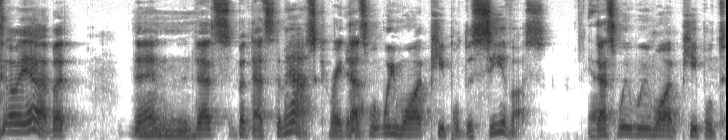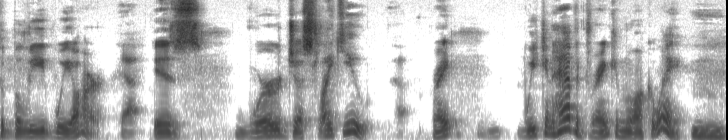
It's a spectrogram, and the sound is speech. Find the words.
so yeah, but then Mhm. that's but that's the mask, right? Yeah. That's what we want people to see of us. Yeah. That's what we want people to believe we are. Yeah. Is we're just like you. Right? We can have a drink and walk away. Mhm.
